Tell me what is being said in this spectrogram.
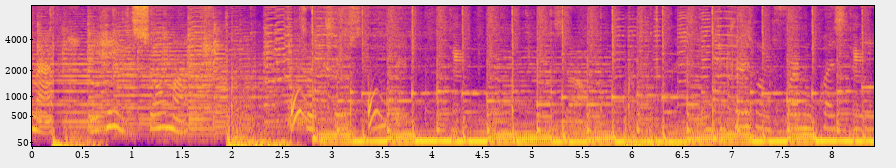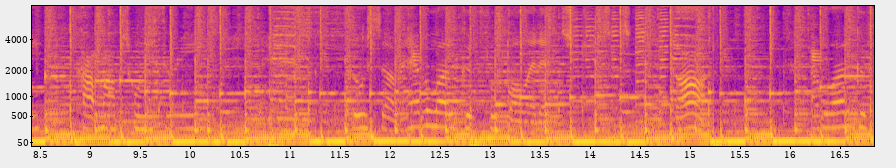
I hate it so much. It's like so stupid. So, if you guys want to friend request me, HotMob23, and. I have a lot of good football edits. God. I have a lot of good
